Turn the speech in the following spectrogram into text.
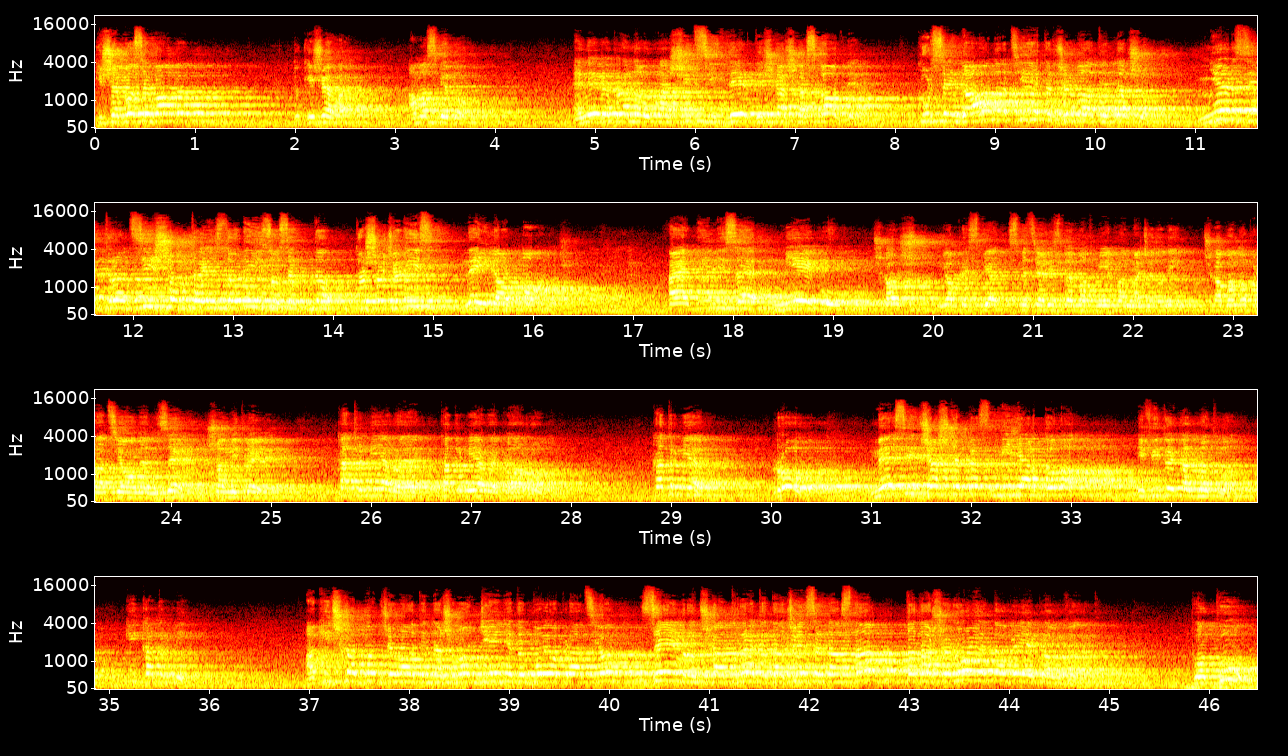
Kishe bo sevap do kishe ha ama ske bo e neve pra na u ka shit si vlerë diçka çka ska vlerë kurse nga ana tjetër xhemat i ndershëm njerzit të rëndësishëm të historisë ose të shoqërisë ne i lam anësh a e dini se mjeku çka është nga pesë-dhjetë specialistëve më të mirë në Maqedoni çka bën operacione në zemër Zhan Mitrevi 4000 euro 4000 euro ka rrogë Katër mijë euro rrogë, Mesi gjashtëdhjetë e pesë miliardë dollarë i fitoi kanë më të mëdha. Ky katër mijë. A ky çka të bënë xhemat i ndershëm në gjendje të të bojë operacion zemrën çka të rreh të ta qese në astall të ta shërojë e ta veje prapë në vend. Bon punë.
